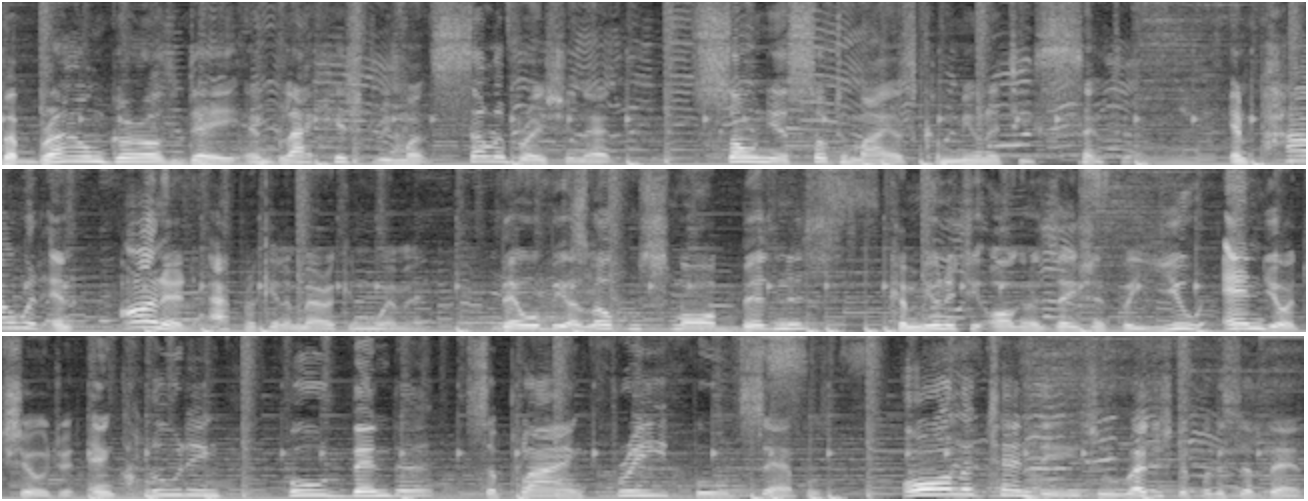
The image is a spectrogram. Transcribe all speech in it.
the Brown Girls Day and Black History Month celebration at Sonia Sotomayor's Community Center. Empowered and honored African American women. There will be a local small business, community organization for you and your children, including food vendor supplying free food samples. All attendees who register for this event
